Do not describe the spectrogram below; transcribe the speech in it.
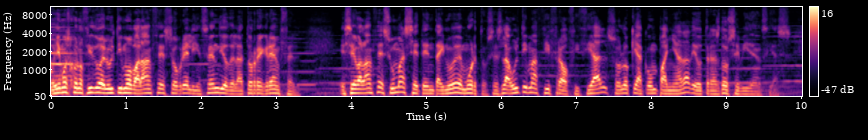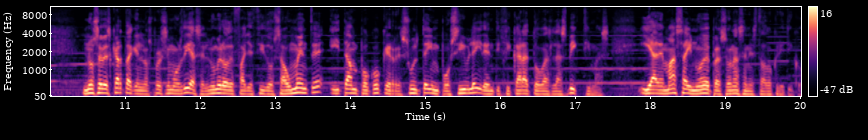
Hoy hemos conocido el último balance sobre el incendio de la Torre Grenfell. Ese balance suma 79 muertos. Es la última cifra oficial, solo que acompañada de otras dos evidencias. No se descarta que en los próximos días el número de fallecidos aumente y tampoco que resulte imposible identificar a todas las víctimas. Y además hay nueve personas en estado crítico.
